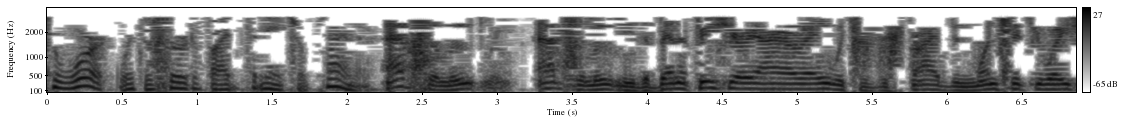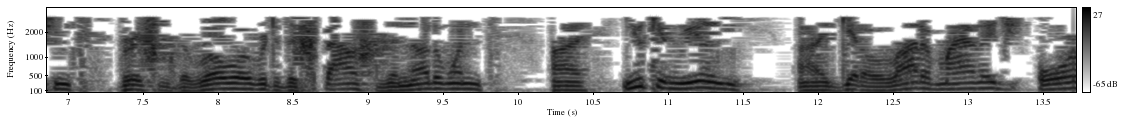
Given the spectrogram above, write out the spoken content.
to work with a certified financial planner. Absolutely. Absolutely. The beneficiary IRA, which is described in one situation, versus the rollover to the spouse is another one. Uh, you can really uh, get a lot of mileage or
